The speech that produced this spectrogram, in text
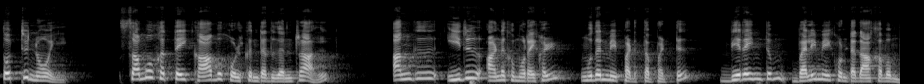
தொற்று நோய் சமூகத்தை காவு கொள்கின்றது என்றால் அங்கு இரு அணுகுமுறைகள் முதன்மைப்படுத்தப்பட்டு விரைந்தும் வலிமை கொண்டதாகவும்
